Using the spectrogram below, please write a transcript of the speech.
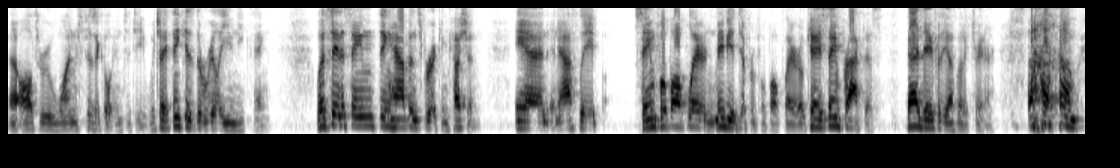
uh, all through one physical entity, which I think is the really unique thing. Let's say the same thing happens for a concussion and an athlete, same football player, and maybe a different football player, okay, same practice. Bad day for the athletic trainer. um,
